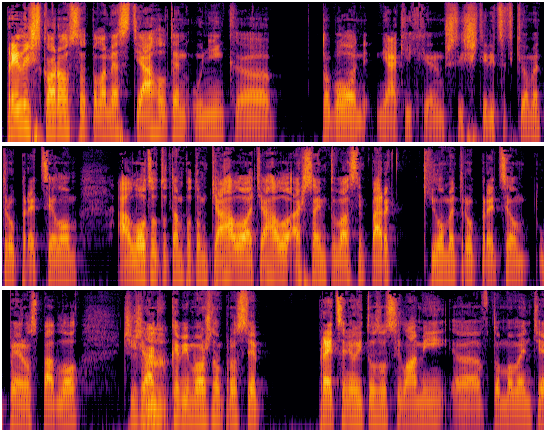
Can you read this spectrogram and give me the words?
Príliš skoro sa podľa mňa stiahol ten únik, uh, to bolo nejakých 40 km pred cieľom a Loto to tam potom ťahalo a ťahalo, až sa im to vlastne pár kilometrov pred cieľom úplne rozpadlo. Čiže hmm. ako keby možno proste precenili to so silami uh, v tom momente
